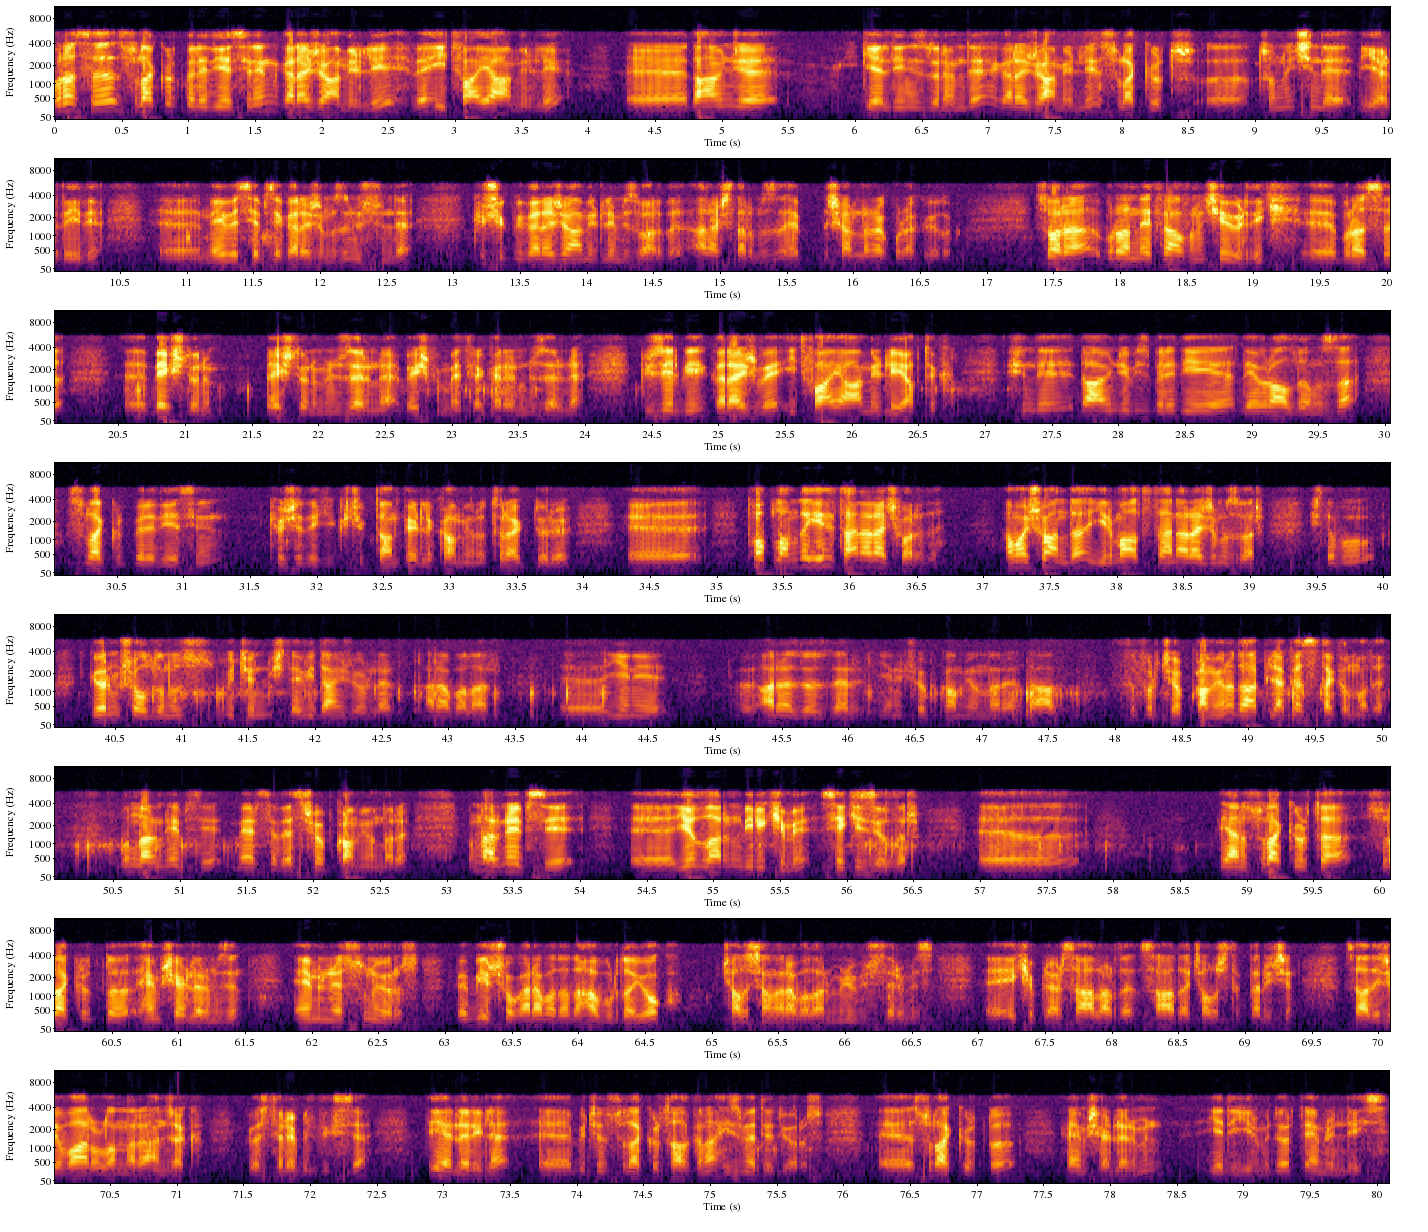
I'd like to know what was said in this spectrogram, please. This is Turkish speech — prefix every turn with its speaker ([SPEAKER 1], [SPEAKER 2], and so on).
[SPEAKER 1] Burası Sulakyurt Belediyesi'nin garaj amirliği ve itfaiye amirliği. Ee, daha önce geldiğiniz dönemde garaj amirliği Sulakyurt'un içinde bir yerdeydi. Ee, meyve sebze garajımızın üstünde. Küçük bir garaj amirliğimiz vardı. Araçlarımızı hep dışarılara bırakıyorduk. Sonra buranın etrafını çevirdik. Ee, burası 5 dönüm. 5 dönümün üzerine, 5000 metrekarenin üzerine güzel bir garaj ve itfaiye amirliği yaptık. Şimdi daha önce biz belediyeye devraldığımızda Sulakyurt Belediyesi'nin köşedeki küçük damperli kamyonu, traktörü, e, toplamda 7 tane araç vardı. Ama şu anda 26 tane aracımız var. İşte bu görmüş olduğunuz bütün işte vidanjörler, arabalar, e, yeni arazözler, yeni çöp kamyonları, daha sıfır çöp kamyonu daha plakası takılmadı. Bunların hepsi Mercedes çöp kamyonları. Bunların hepsi e, yılların birikimi, 8 yıldır. E, yani Sulakyurt'a, Sulakyurtlu hemşerilerimizin emrine sunuyoruz. Ve birçok arabada daha burada yok. Çalışan arabalar, minibüslerimiz, e, ekipler sahalarda, sahada çalıştıkları için sadece var olanları ancak gösterebildik size. Diğerleriyle e, bütün Sulakyurt halkına hizmet ediyoruz. E, Sulakyurtlu hemşerilerimin 7-24 emrindeyiz.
